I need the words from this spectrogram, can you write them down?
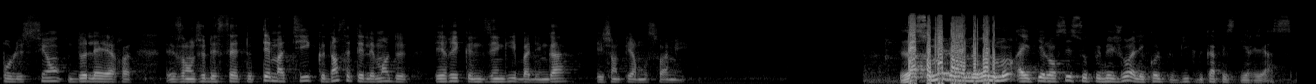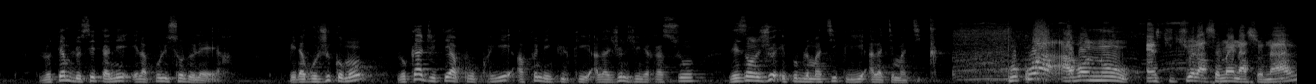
pollution de l'air. Les enjeux de cette thématique dans cet élément de Eric Nzengi Badinga et Jean-Pierre Moussouami. La semaine de l'environnement a été lancée ce 1er juin à l'école publique du Cap Estérias. Le thème de cette année est la pollution de l'air. Pédagogiquement, le cadre était approprié afin d'inculquer à la jeune génération les enjeux et problématiques liés à la thématique. Pourquoi avons-nous institué la semaine nationale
